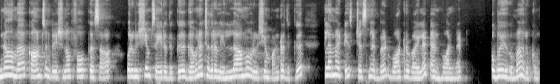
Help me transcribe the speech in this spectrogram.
நாம் கான்சன்ட்ரேஷனாக ஃபோக்கஸாக ஒரு விஷயம் செய்கிறதுக்கு கவனச்சிதறல் இல்லாமல் ஒரு விஷயம் பண்ணுறதுக்கு clematis chestnut bud water violet and walnut உபயோகமாக இருக்கும்.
